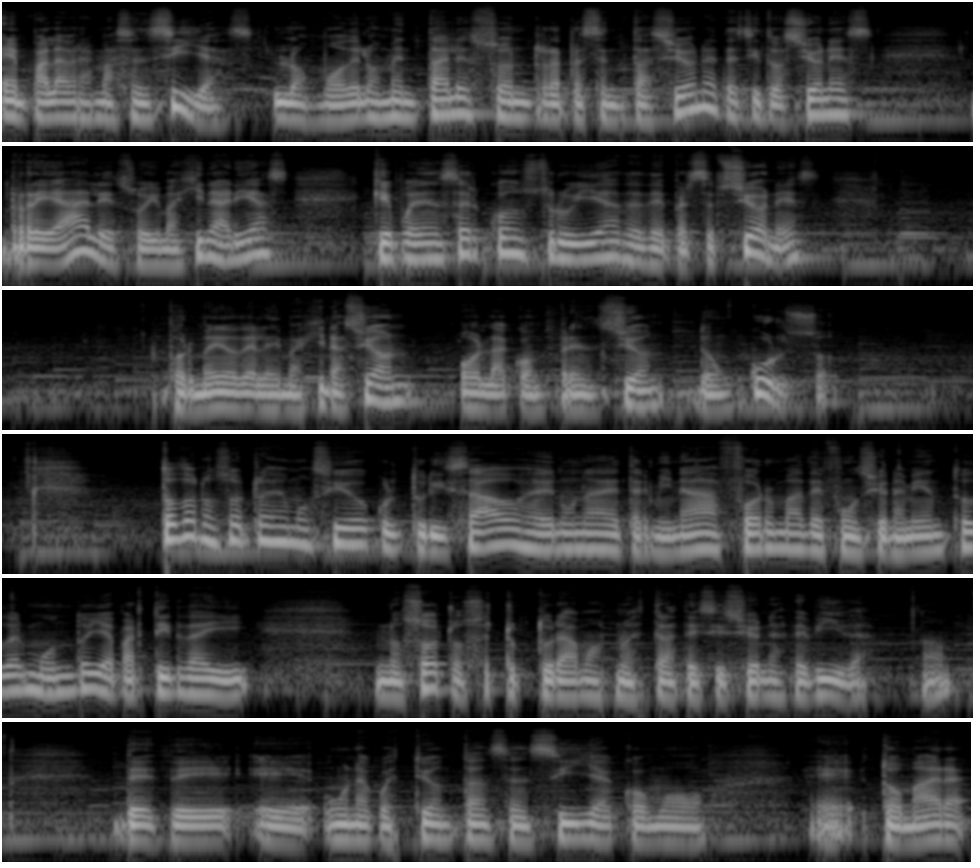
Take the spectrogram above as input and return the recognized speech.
En palabras más sencillas, los modelos mentales son representaciones de situaciones reales o imaginarias que pueden ser construidas desde percepciones, por medio de la imaginación o la comprensión de un curso. Todos nosotros hemos sido culturizados en una determinada forma de funcionamiento del mundo y a partir de ahí nosotros estructuramos nuestras decisiones de vida. Desde eh, una cuestión tan sencilla como eh, tomar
